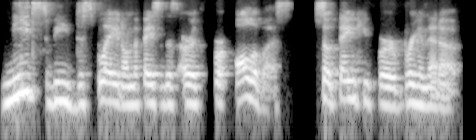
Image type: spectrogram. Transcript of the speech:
needs to be displayed on the face of this earth for all of us. So thank you for bringing that up.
